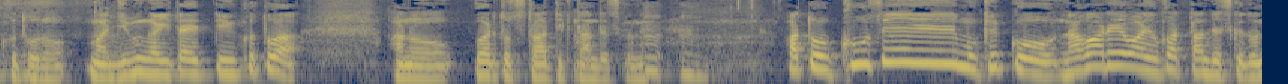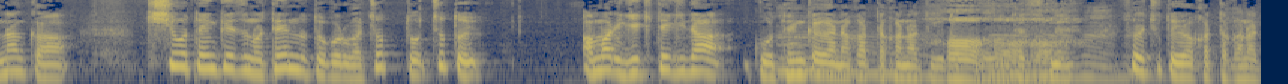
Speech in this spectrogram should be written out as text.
ことの、まあ、自分が言いたいっていうことは、あの割と伝わってきたんですけどね。あと構成も結構、流れは良かったんですけど、なんか、気象転結の点のところがちょっと、ちょっとあまり劇的なこう展開がなかったかなというところですね、それはちょっと弱かったかな、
